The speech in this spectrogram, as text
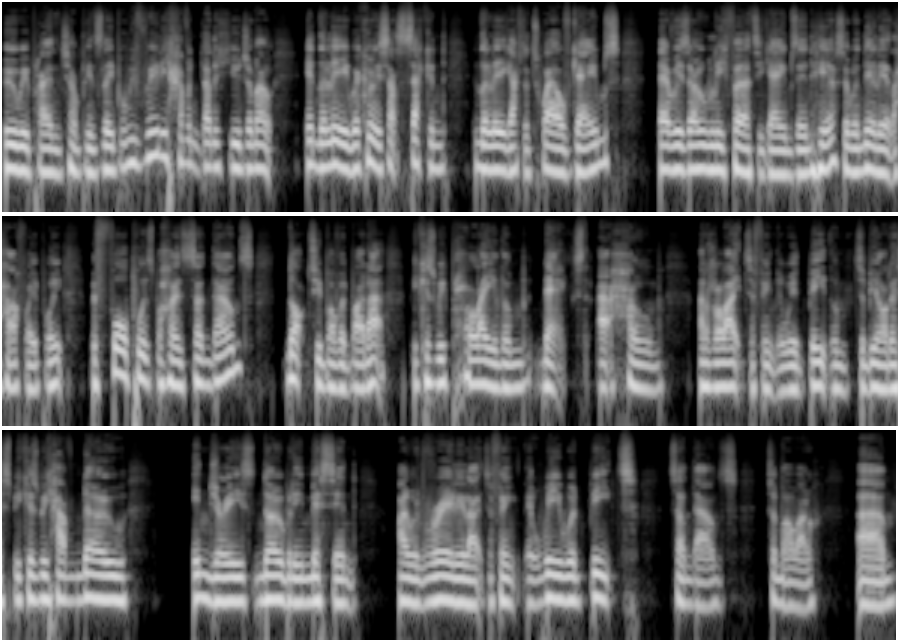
who we play in the Champions League. But we really haven't done a huge amount in the league. We're currently sat second in the league after 12 games. There is only 30 games in here, so we're nearly at the halfway point. We're four points behind Sundowns. Not too bothered by that because we play them next at home I'd like to think that we'd beat them, to be honest, because we have no injuries, nobody missing. I would really like to think that we would beat Sundowns tomorrow. Um,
